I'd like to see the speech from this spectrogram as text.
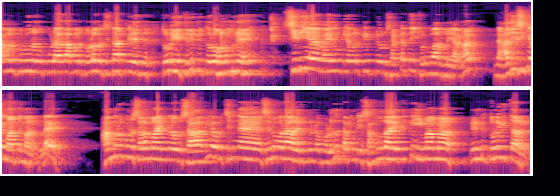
அவர் தொழுகிறது கூடாது அவர் தொலை வச்சுட்டா தொழுகை திருப்பி தொழுகணும்னு சிறிய வயதுடையவருக்கு இப்படி ஒரு சட்டத்தை சொல்வார்களே ஆனால் இந்த ஹதீஸுக்கே மாத்தமா இருக்குல்ல அம்ருபுன் சலமா என்கிற ஒரு சாவி அவர் சின்ன சிறுவராக இருக்கின்ற பொழுது தம்முடைய சமுதாயத்துக்கு இமாமா நின்று தொழுவித்தார்கள்.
